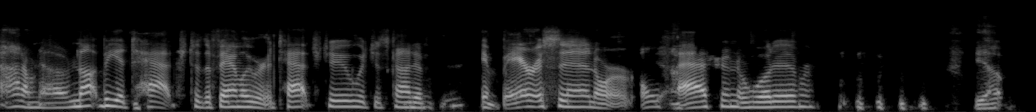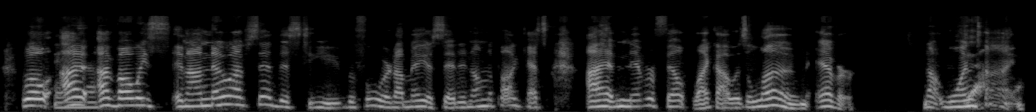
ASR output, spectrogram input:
I don't know, not be attached to the family we're attached to, which is kind of Mhm. embarrassing or old fashioned or whatever. Yep. Well, I, I've always, and I know I've said this to you before, and I may have said it on the podcast. I have never felt like I was alone ever, not one time.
